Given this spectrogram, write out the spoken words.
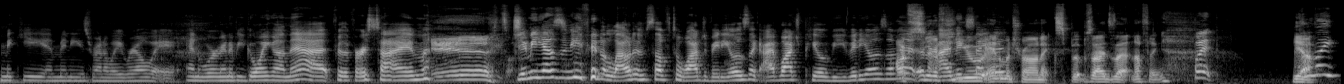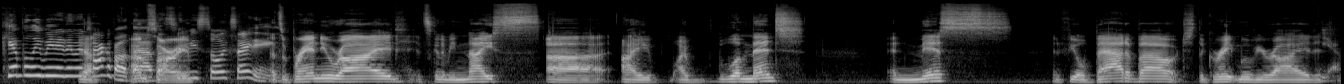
Mickey and Minnie's Runaway Railway, and we're going to be going on that for the first time. Eh, Jimmy hasn't even allowed himself to watch videos. Like I've watched POV videos of it, I've seen and a I'm few excited. animatronics, but besides that, nothing. but Yeah, I'm like, can't believe we didn't even Yeah. talk about that. I'm That's sorry. gonna be so exciting. that's a brand new ride. It's gonna be nice. Uh, I I lament and miss and feel bad about the great movie ride. yeah.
